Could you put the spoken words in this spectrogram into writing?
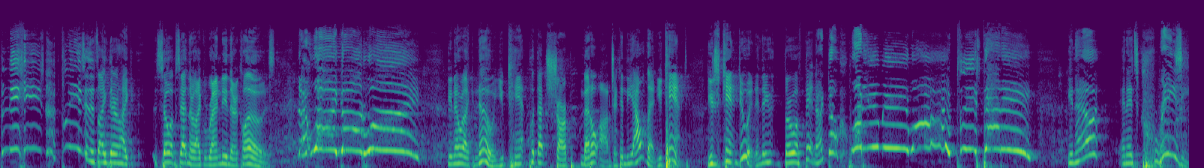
Please, please. And it's like they're like so upset and they're like rending their clothes. Why, God, why? You know, we're like, no, you can't put that sharp metal object in the outlet. You can't. You just can't do it. And they throw a fit and they're like, no, what do you mean? Why? Please, daddy. You know? And it's crazy.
